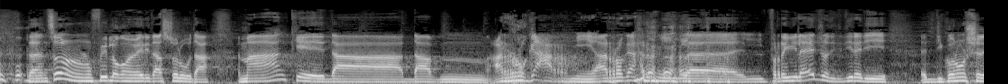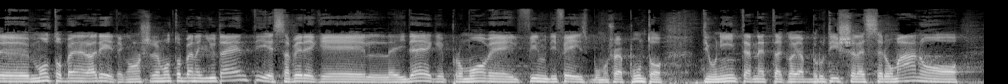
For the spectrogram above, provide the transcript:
da non solo non offrirlo come verità assoluta, ma anche da, da, mh, arrogarmi, arrogarmi il, il privilegio di dire di, di conoscere molto bene la rete, conoscere molto bene gli utenti e sapere che le idee che promuove il film di Facebook, cioè appunto di un internet che abbrutisce l'essere umano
